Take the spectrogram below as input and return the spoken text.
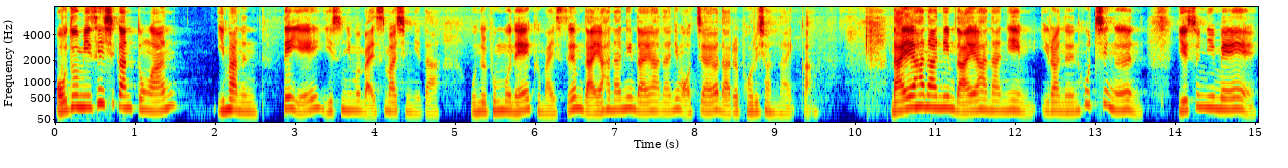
어둠이 3시간 동안 임하는 때에 예수님은 말씀하십니다. 오늘 본문의 그 말씀 나의 하나님 나의 하나님 어찌하여 나를 버리셨나이까 나의 하나님 나의 하나님이라는 호칭은 예수님의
